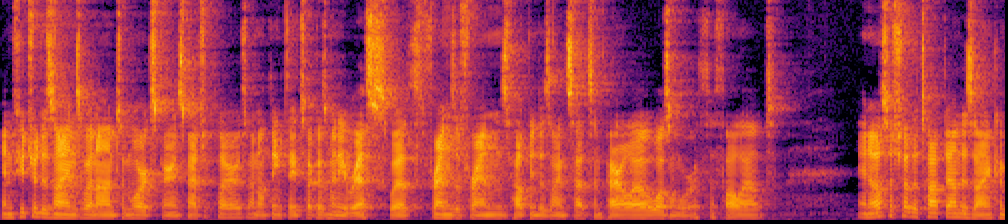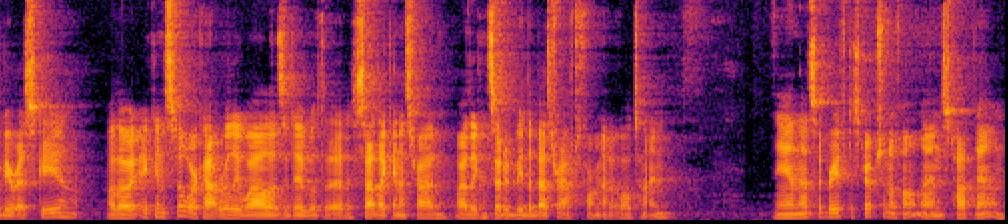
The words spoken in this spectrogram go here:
And future designs went on to more experienced Magic players. I don't think they took as many risks with friends of friends helping design sets in parallel. It wasn't worth the fallout. And it also showed the top down design can be risky, although it can still work out really well as it did with a set like Innistrad, widely considered to be the best draft format of all time. And that's a brief description of Homelands, top down.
